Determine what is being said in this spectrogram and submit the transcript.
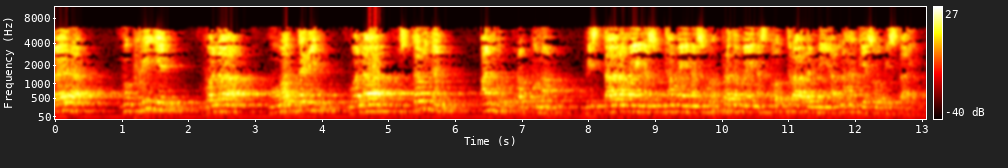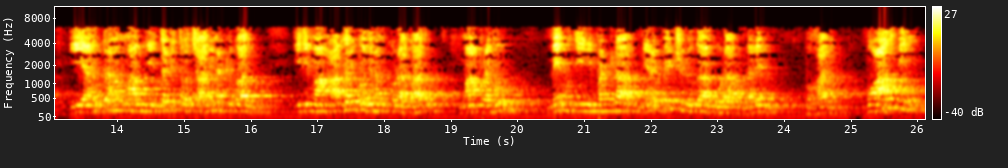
గైర ముఖ్వీయన్ వలా మువద్దయిన్ వలా ముస్తమినన్ అన్హు రబ్బునా. విస్తారమైన శుద్ధమైన శుభప్రదమైన స్తోత్రాలన్నీ అల్లహకే శోభిస్తాయి. ఈ అనుగ్రహం మాకు ఇంతటితో చాలినట్లు కాదు. ఇది మా ఆఖరి భోజనం కూడా కాదు. మా ప్రభు మేము దీని పట్ల నిరపేక్షులుగా కూడా ఉండలేము. బుహారి ముఆజ్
